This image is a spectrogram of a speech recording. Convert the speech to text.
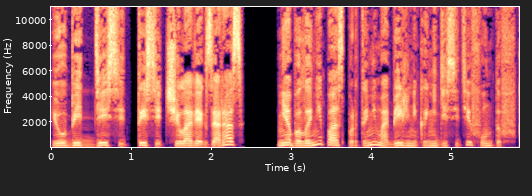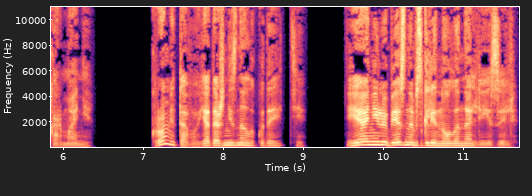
и убить десять тысяч человек за раз, не было ни паспорта, ни мобильника, ни десяти фунтов в кармане. Кроме того, я даже не знала, куда идти. Я нелюбезно взглянула на Лизель.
